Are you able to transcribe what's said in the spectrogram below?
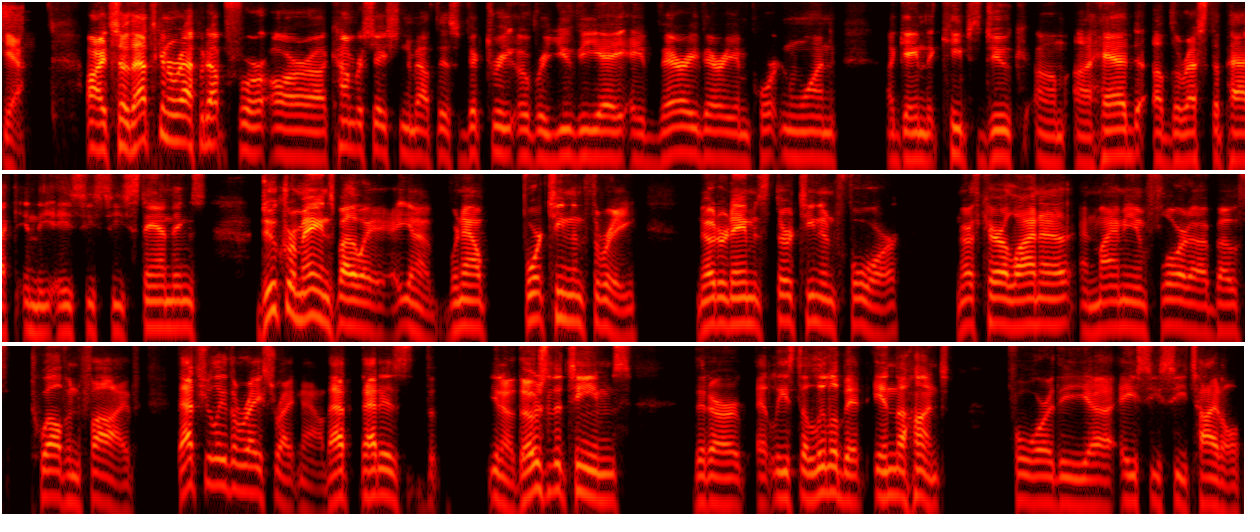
Yeah. All right. So that's going to wrap it up for our uh, conversation about this victory over UVA, a very, very important one, a game that keeps Duke um, ahead of the rest of the pack in the ACC standings. Duke remains, by the way, you know, we're now 14 and three. Notre Dame is 13 and four. North Carolina and Miami and Florida are both 12 and five. That's really the race right now. That that is the, you know, those are the teams that are at least a little bit in the hunt for the uh, ACC title.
